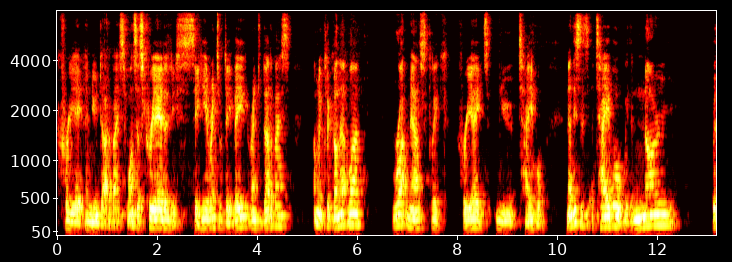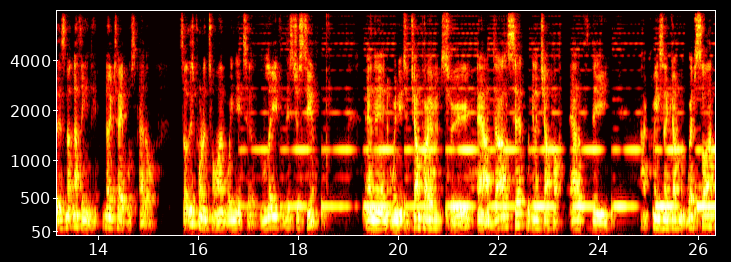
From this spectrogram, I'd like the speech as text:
create a new database. Once it's created, you see here rental DB, rental database. I'm going to click on that one, right mouse click, create new table. Now this is a table with no, with there's not, nothing in here, no tables at all. So at this point in time, we need to leave this just here and then we need to jump over to our data set. We're going to jump off out of the uh, Queensland Government website.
